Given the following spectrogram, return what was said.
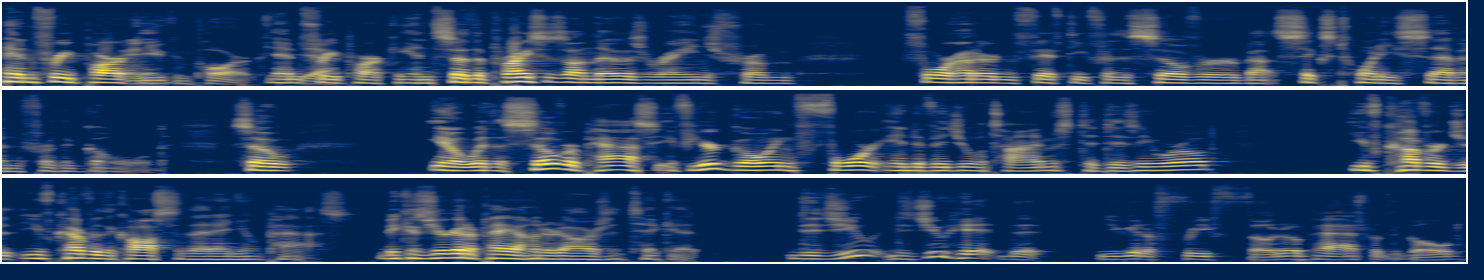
and free parking And you can park. and Yeah. free parking. And so the prices on those range from 450 for the silver, about 627 for the gold. So, you know, with a silver pass, if you're going four individual times to Disney World, you've covered you've covered the cost of that annual pass because you're going to pay $100 a ticket. Did you did you hit that you get a free photo pass with the gold?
